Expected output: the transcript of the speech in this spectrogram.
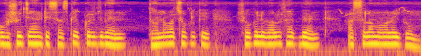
অবশ্যই চ্যানেলটি সাবস্ক্রাইব করে দিবেন। ধন্যবাদ সকলকে। সকলে ভালো থাকবেন। আসসালামু আলাইকুম।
